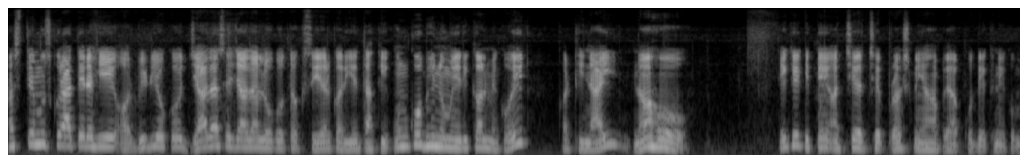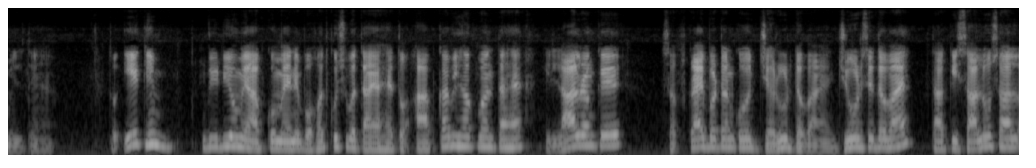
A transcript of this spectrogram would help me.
हँसते मुस्कुराते रहिए और वीडियो को ज़्यादा से ज़्यादा लोगों तक शेयर करिए ताकि उनको भी न्यूमेरिकल में कोई कठिनाई न हो। देखिए कितने अच्छे अच्छे प्रश्न यहाँ पे आपको देखने को मिलते हैं। तो एक ही वीडियो में आपको मैंने बहुत कुछ बताया है तो आपका भी हक बनता है कि लाल रंग के सब्सक्राइब बटन को ज़रूर दबाएँ, ज़ोर से दबाएँ, ताकि सालों साल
